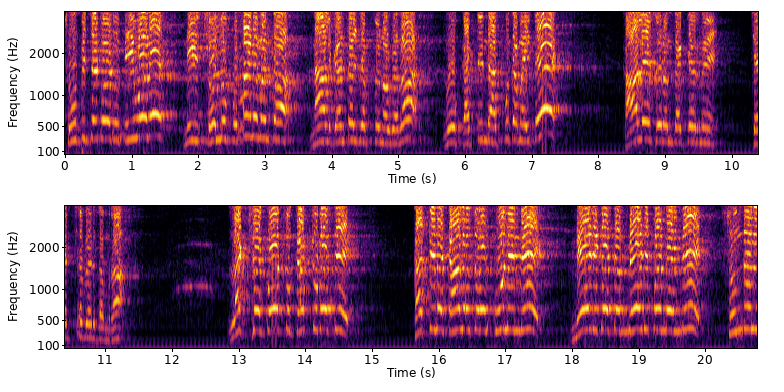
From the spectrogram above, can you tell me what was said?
చూపించేటోడు నీవోడే నీ సొల్లు పురాణం అంతా నాలుగు గంటలు చెప్తున్నావు కదా. నువ్వు కట్టింది అద్భుతమైతే కాళేశ్వరం దగ్గరనే చర్చ పెడదాం రా. లక్ష కోట్లు ఖర్చు పెట్టి కట్టిన కాళేశ్వరం కూలింది మేడిగడ్డ మేడి పండైంది సుందిల్ల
